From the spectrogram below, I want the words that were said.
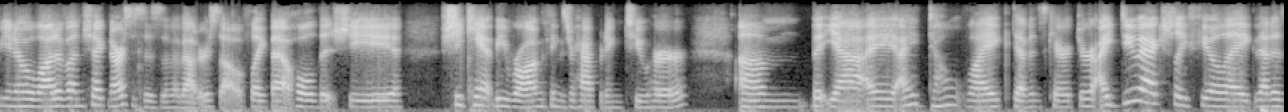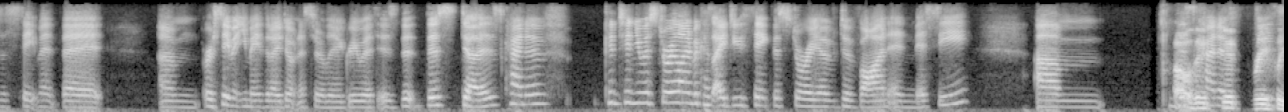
you know, a lot of unchecked narcissism about herself, like that whole that she she can't be wrong. Things are happening to her. Um, but yeah, I, I don't like Devin's character. I do actually feel like that is a statement that, um, or a statement you made that I don't necessarily agree with, is that this does kind of continue a storyline because I do think the story of Devon and Missy, um, oh, they kind did briefly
